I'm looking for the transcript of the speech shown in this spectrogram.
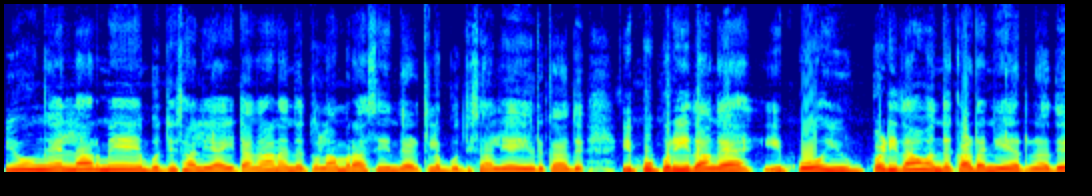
இவங்க எல்லாருமே புத்திசாலி ஆகிட்டாங்க ஆனால் இந்த துலாம் ராசி இந்த இடத்துல புத்திசாலியாக இருக்காது. இப்போ புரியுதாங்க? இப்போது இப்படி தான் வந்து கடன் ஏறினது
